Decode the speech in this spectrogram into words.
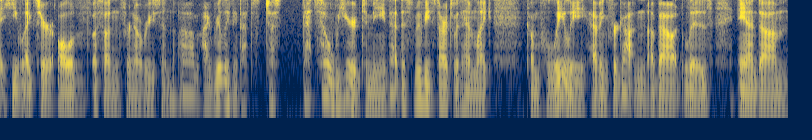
that he likes her all of a sudden for no reason. Um, I really think that's just that's so weird to me that this movie starts with him like completely having forgotten about Liz and um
